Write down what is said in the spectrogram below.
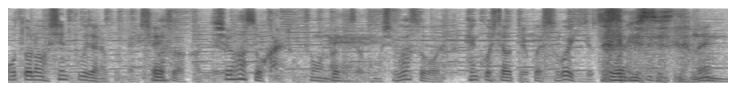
音の振幅じゃなくて周波数が変わってる。周波数を変える。そうなんですよ。もう周波数を変更しちゃうっていうこれすごい技術ですすごいよね。技術ですね。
